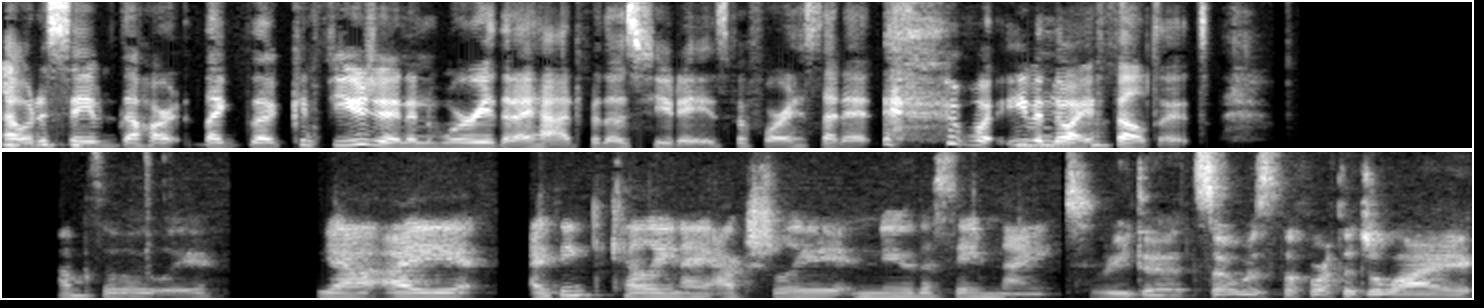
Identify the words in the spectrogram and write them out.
that would have saved the heart like the confusion and worry that I had for those few days before I said it, even yeah. though I felt it. Absolutely. Yeah, I I think Kelly and I actually knew the same night. We did. So it was the 4th of July.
